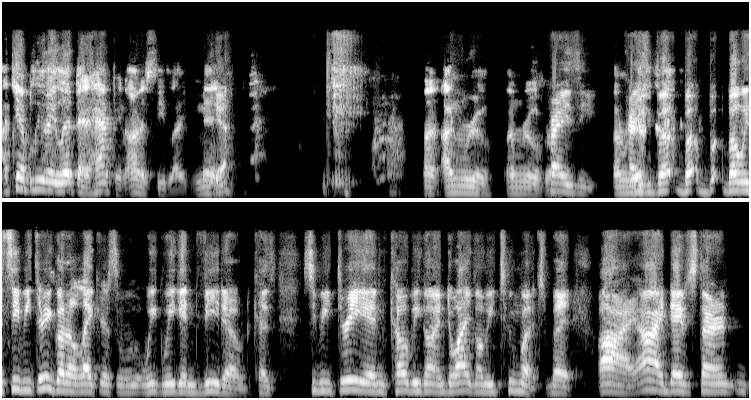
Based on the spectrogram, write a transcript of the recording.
I can't believe they let that happen. Honestly, like man, yeah, unreal, unreal, bro. crazy, unreal. crazy. But, but but when CP3 go to the Lakers, we we getting vetoed because CP3 and Kobe going and Dwight gonna be too much. But all right, all right, David Stern.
